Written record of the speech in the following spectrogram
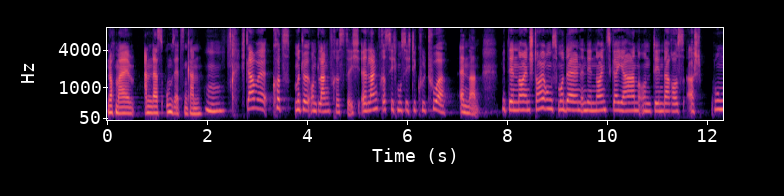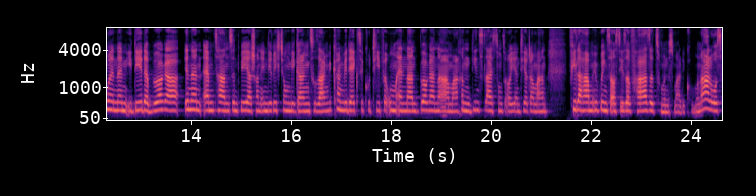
nochmal anders umsetzen kann? Hm. Ich glaube, kurz-, mittel- und langfristig. Äh, langfristig muss sich die Kultur ändern. Mit den neuen Steuerungsmodellen in den 90er Jahren und den daraus ursprunglichen Idee der Bürgerinnenämtern sind wir ja schon in die Richtung gegangen, zu sagen, wie können wir die Exekutive umändern, bürgernah machen, dienstleistungsorientierter machen. Viele haben übrigens aus dieser Phase, zumindest mal die Kommunalos,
